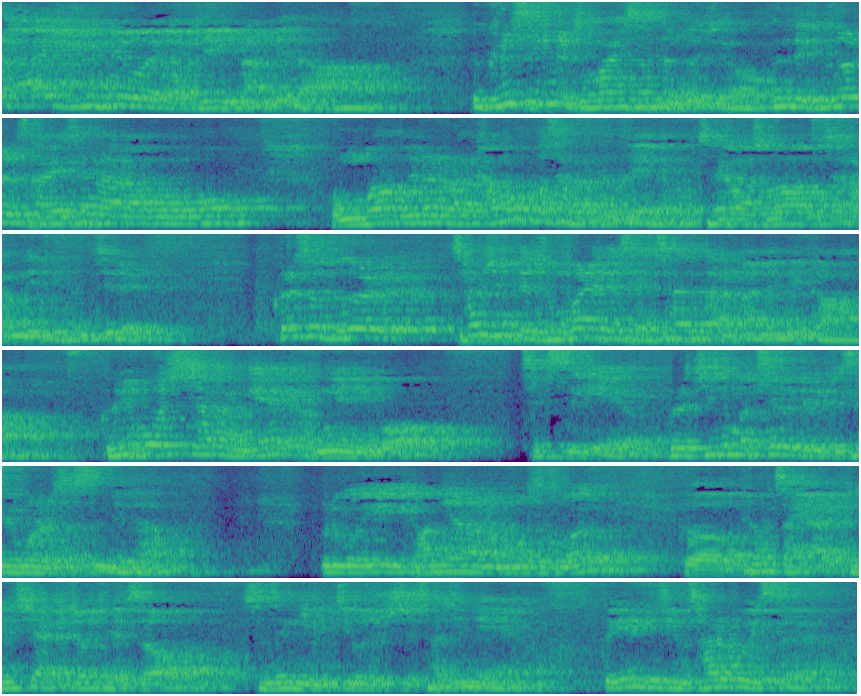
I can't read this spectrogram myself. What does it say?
아 6.25가 기억이 납니다. 글쓰기를 좋아했었던 거죠. 근데 그거를 사회생활하고 뭐 공부하고 이러느라 까먹고 살았던 거예요. 제가 좋아하고 잘하는 일이 뭔지를. 그래서 그걸 30대 중반에 돼서 찾았다는 거 아닙니까? 그리고 시작한 게 강연이고 책쓰기예요. 그래서 지금은 책을 이렇게 세 권을 썼습니다. 그리고 이 강연하는 모습은 그 평창의 알펜시아 리조트에서 선생님이 찍어주신 사진이에요. 또 이렇게 지금 살고 있어요.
